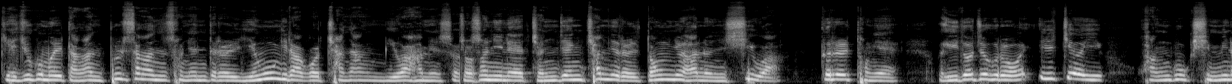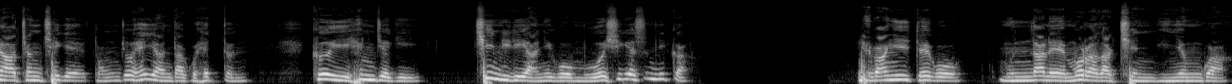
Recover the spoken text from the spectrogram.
개죽음을 당한 불쌍한 소년들을 영웅이라고 찬양 미화하면서 조선인의 전쟁 참여를 독려하는 시와 글을 통해 의도적으로 일제의 황국 신민화 정책에 동조해야 한다고 했던 그의 행적이 친일이 아니고 무엇이겠습니까? 해방이 되고 문단에 몰아닥친 이념과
